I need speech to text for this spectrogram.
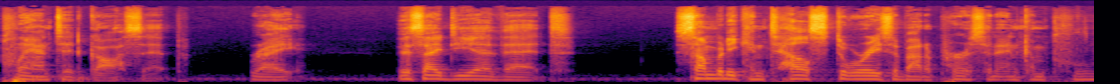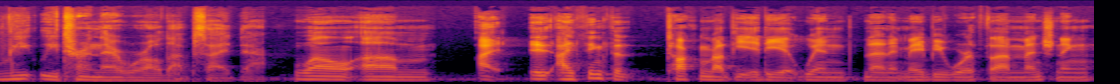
planted gossip, right? This idea that somebody can tell stories about a person and completely turn their world upside down. Well, um, I it, I think that talking about the idiot wind, then it may be worth uh, mentioning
